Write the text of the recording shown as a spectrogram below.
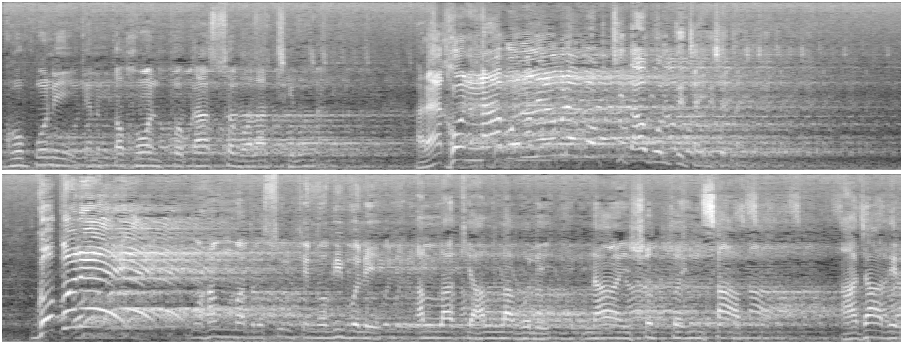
গোপনে কেন তখন প্রকাশ্য বলার ছিল না। আর এখন না বললে আমরা বকছি, তাও বলতে চাইছে না। গোপনে। মোহাম্মদ রসুলকে নবী বলে, আল্লাহকে আল্লাহ বলে, নাই সত্য ইনসাফ। আজাদের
